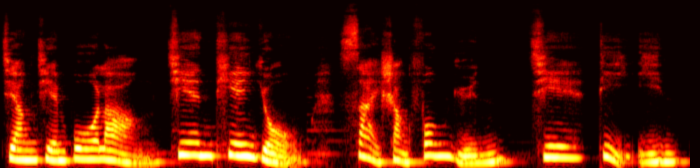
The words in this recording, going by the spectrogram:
江间波浪兼天涌，塞上风云接地阴。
